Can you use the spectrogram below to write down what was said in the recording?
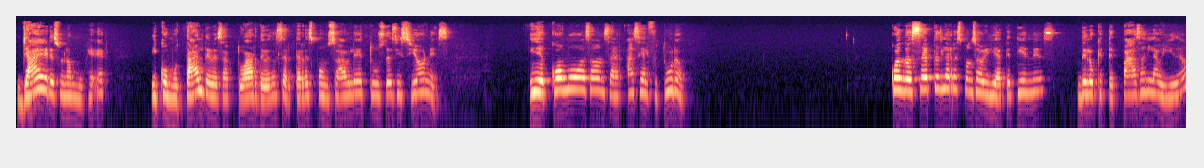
ya eres una mujer y como tal debes actuar, debes hacerte responsable de tus decisiones y de cómo vas a avanzar hacia el futuro. Cuando aceptes la responsabilidad que tienes de lo que te pasa en la vida,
